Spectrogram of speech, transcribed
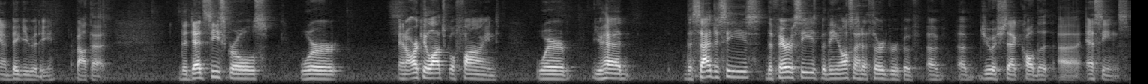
ambiguity about that. The Dead Sea Scrolls were an archaeological find where you had the Sadducees, the Pharisees, but then you also had a third group of, of, of Jewish sect called the uh, Essenes.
